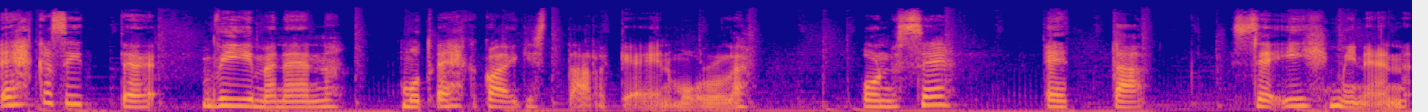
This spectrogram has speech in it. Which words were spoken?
ehkä sitten viimeinen, mutta ehkä kaikista tärkein mulle, on se, että se ihminen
